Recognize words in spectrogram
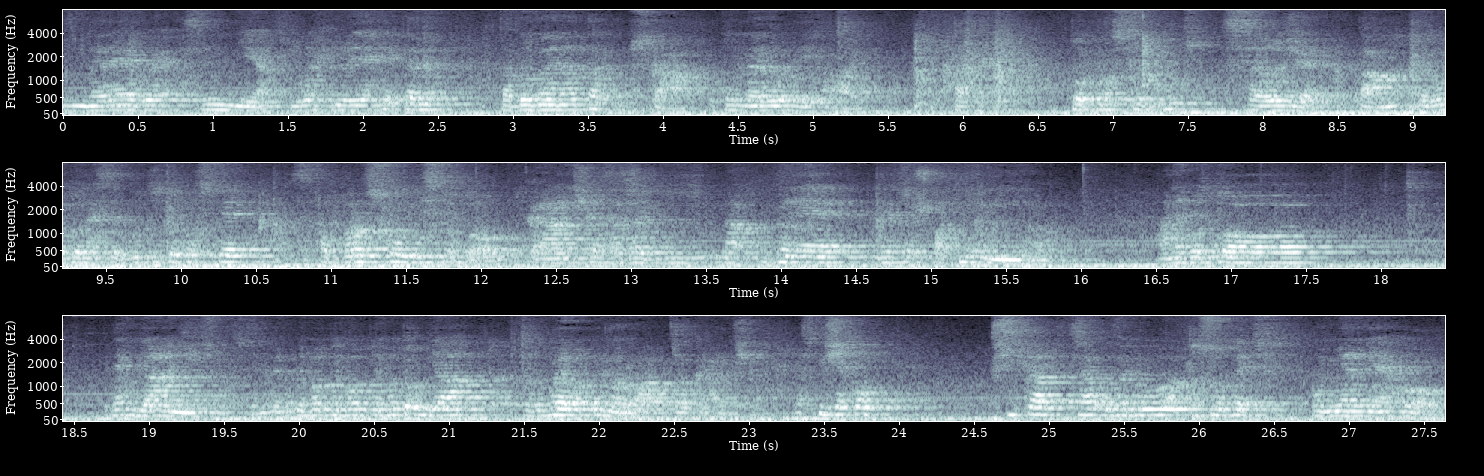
nereaguje asi nijak. V tuhle chvíli, jak je ten, ta doména tak úzká, to Narrow AI, tak to prostě buď selže tam, nebo to nese. Buď to prostě s obrovskou jistotou králíčka zařadí na úplně něco špatného jiného. A nebo to neudělá nic prostě. Nebo, nebo, nebo, to udělá, to, to bude ignorovat toho králíčka. Já spíš jako příklad třeba uvedu, a to jsou teď poměrně jako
